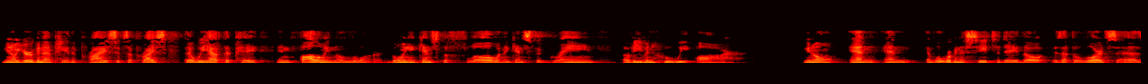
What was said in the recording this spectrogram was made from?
you know, you're going to pay the price. It's a price that we have to pay in following the Lord, going against the flow and against the grain of even who we are. You know, and, and, and what we're going to see today though is that the Lord says,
